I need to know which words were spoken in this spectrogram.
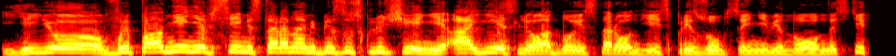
ее выполнение всеми сторонами без исключения, а если у одной из сторон есть презумпция невиновности,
